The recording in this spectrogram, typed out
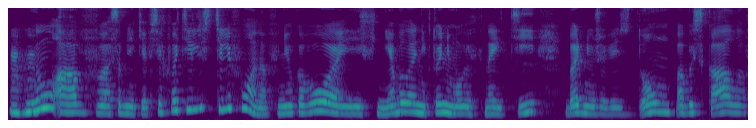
мгм. Ну, а в особняке все хватились телефонов. Ни у кого их не было, никто не мог их найти. Берни уже весь дом обыскал.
